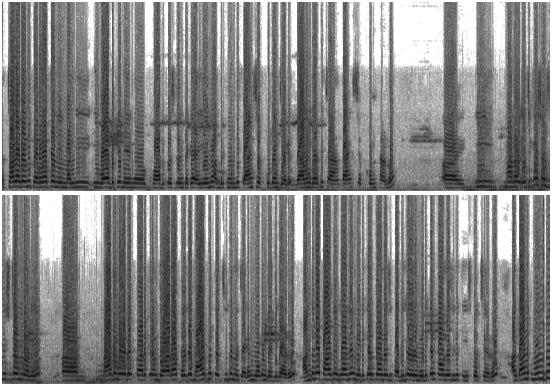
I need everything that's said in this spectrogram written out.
చాలా రోజుల తర్వాత నేను మళ్ళీ ఈ వార్డుకి నేను వార్డు ప్రెసిడెంట్గా అయ్యాను. అందరికి ముందు థ్యాంక్స్ చెప్పుకుంటాను. జగన్ దామన్ గారికి థ్యాంక్స్ చెప్పుకుంటున్నాను. ఈ మన ఎడ్యుకేషన్ సిస్టంలోని నాడు నేడు కార్యక్రమం ద్వారా పెద్ద మార్పు తెచ్చింది మన జగన్మోహన్ రెడ్డి గారు. అందులో భాగంగానే మెడికల్ కాలేజ్ పదిహేడు మెడికల్ కాలేజీలు తీసుకొచ్చారు. దానికి ముందు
